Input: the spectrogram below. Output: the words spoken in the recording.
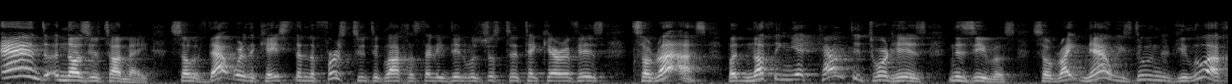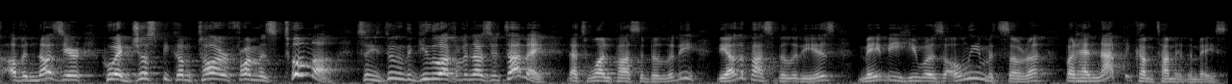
and a Nazir Tameh. So if that were the case, then the first two Tiglachas that he did was just to take care of his Tzara'as, but nothing yet counted toward his Nazirus. So right now he's doing a Giluach of a Nazir who had just become tar from his Tumah. So he's doing the Giluach of a Nazir Tameh. That's one possibility. The other possibility is maybe he was only a Mitzorah, but had not become Tameh the Mace.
